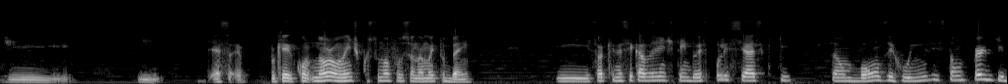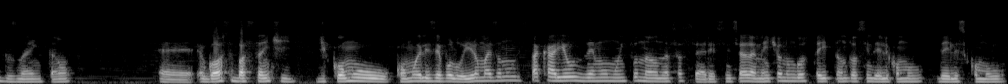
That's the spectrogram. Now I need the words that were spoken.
De. de essa, porque normalmente costuma funcionar muito bem. E só que nesse caso a gente tem dois policiais que são bons e ruins e estão perdidos, né? Então. É, eu gosto bastante de como, como eles evoluíram, mas eu não destacaria o Zemo muito não nessa série. Sinceramente, eu não gostei tanto assim dele como deles como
